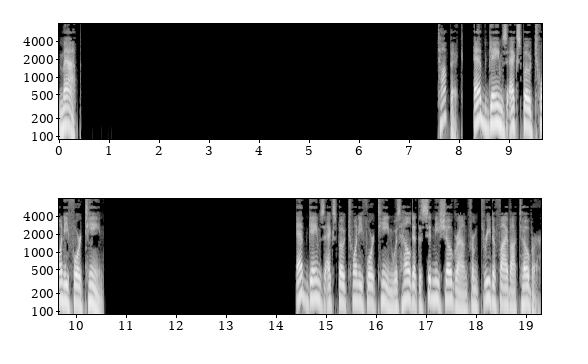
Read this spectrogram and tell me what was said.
Map EB Games Expo 2014 EB Games Expo 2014 was held at the Sydney Showground from 3 to 5 October.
